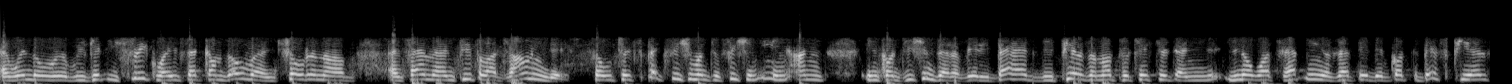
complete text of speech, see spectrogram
And when the, we get these freak waves, that comes over, and children are, and family and people are drowning there. So to expect fishermen to fish in in, un, in conditions that are very bad, the piers are not protected, and you know what's happening is that they, they've got the best piers,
